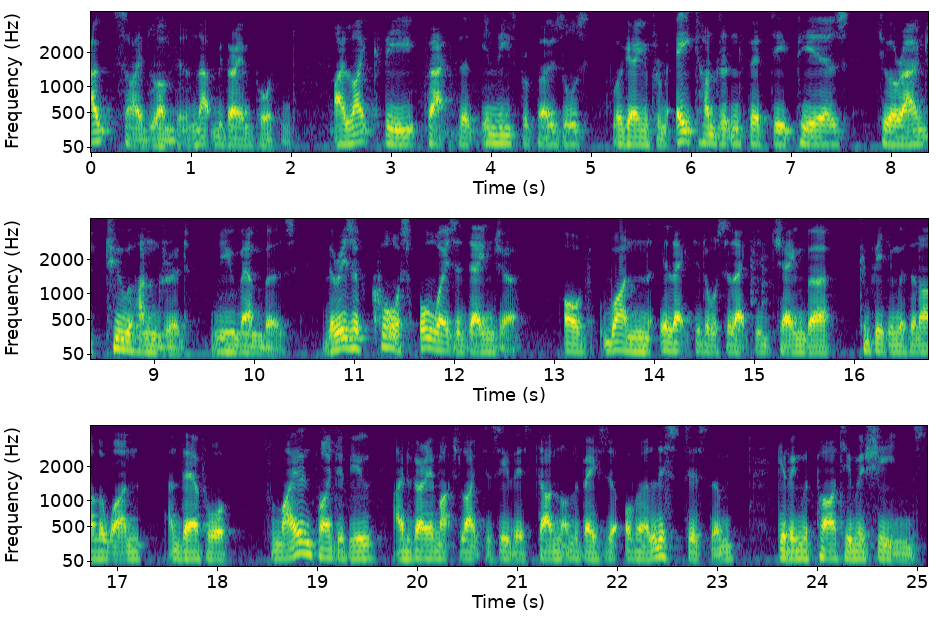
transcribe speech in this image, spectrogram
outside London, and that would be very important. I like the fact that in these proposals we're going from 850 peers to around 200 new members. There is, of course, always a danger of one elected or selected chamber competing with another one, and therefore, from my own point of view, I'd very much like to see this done on the basis of a list system, giving the party machines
